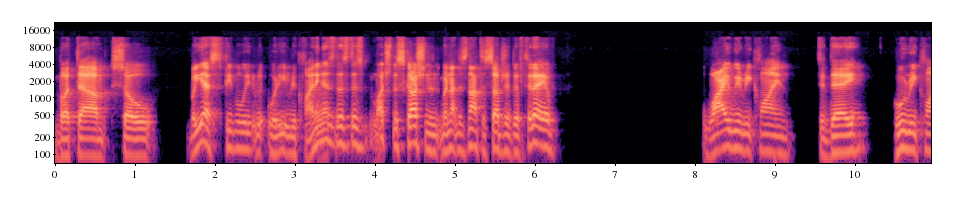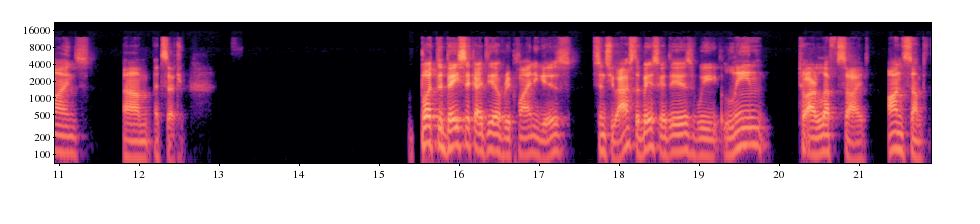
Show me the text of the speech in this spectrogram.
But um, so, but yes, people would, would eat reclining. As there's there's much discussion. We're not. It's not the subject of today of why we recline today, who reclines, um, etc. But the basic idea of reclining is, since you asked, the basic idea is we lean to our left side on something.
